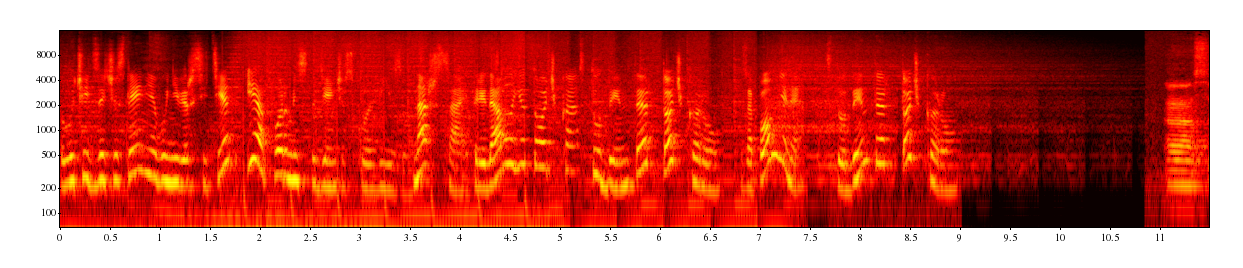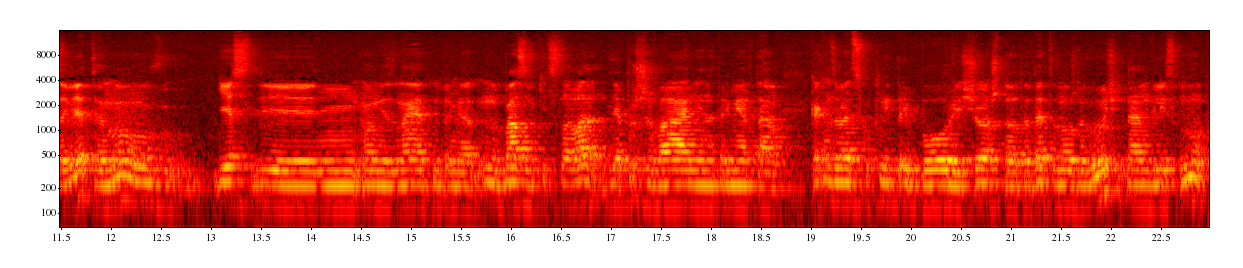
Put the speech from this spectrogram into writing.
получить зачисление в университет и оформить студенческую визу. Наш сайт www.studinter.ru Запомнили? studinter.ru а, Советы, ну, если он не знает, например, ну, базовые какие-то слова для проживания, например, там, как называются кухонные приборы, еще что-то, это нужно выучить на английском. Ну,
